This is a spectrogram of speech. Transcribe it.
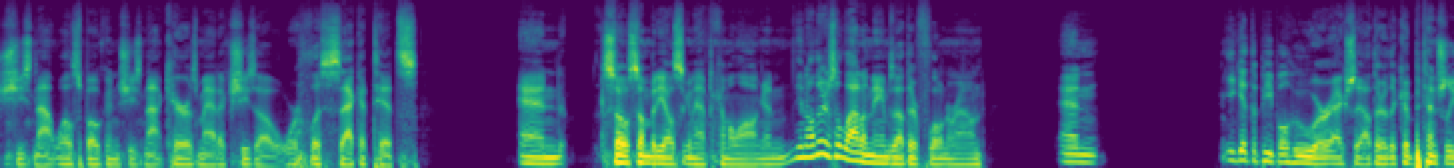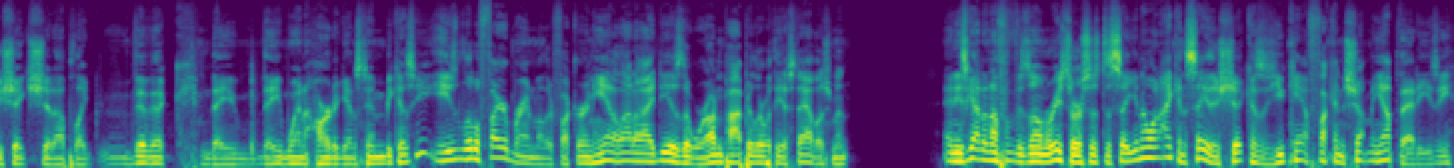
She's not well spoken. She's not charismatic. She's a worthless sack of tits. And so somebody else is going to have to come along. And, you know, there's a lot of names out there floating around. And you get the people who are actually out there that could potentially shake shit up, like Vivek. They they went hard against him because he, he's a little firebrand motherfucker, and he had a lot of ideas that were unpopular with the establishment. And he's got enough of his own resources to say, you know what, I can say this shit because you can't fucking shut me up that easy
